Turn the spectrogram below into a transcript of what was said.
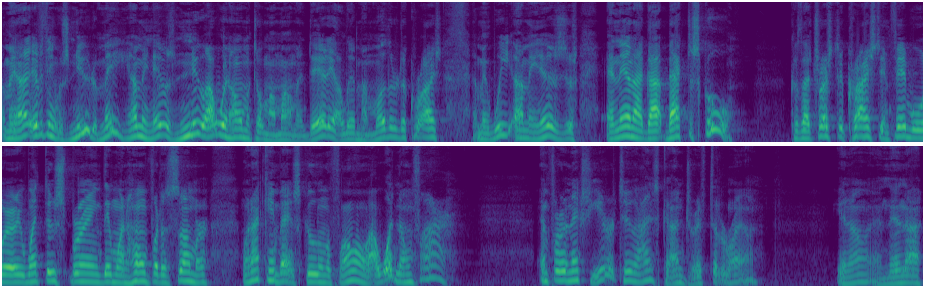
I mean, everything was new to me. I mean, it was new. I went home and told my mom and daddy. I led my mother to Christ. I mean, we, I mean, it was just, and then I got back to school because I trusted Christ in February, went through spring, then went home for the summer. When I came back to school in the fall, I wasn't on fire. And for the next year or two, I just kind of drifted around you know. And then I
